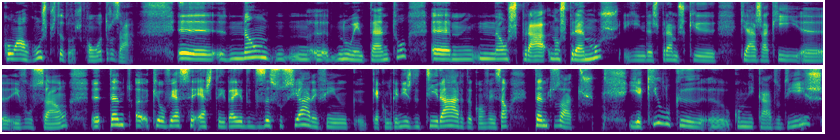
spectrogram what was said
com alguns prestadores, com outros há. Eh, não, no entanto, hum, não, espera, não esperamos, e ainda esperamos que, que haja aqui uh, evolução, tanto que houvesse esta ideia de desassociar, enfim, que é como quem diz, de tirar da Convenção tantos atos. E aquilo que uh, o comunicado diz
